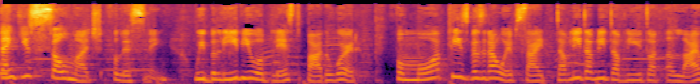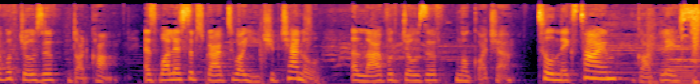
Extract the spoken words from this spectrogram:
Thank you so much for listening. We believe you were blessed by the word. For more, please visit our website www.alivewithjoseph.com as well as subscribe to our YouTube channel, Alive with Joseph Ngokocha. Till next time, God bless.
